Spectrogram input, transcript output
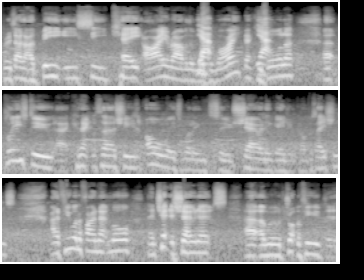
Brilliant. B E C K I rather than Yeah. with the Y. Becki Yeah. Bawler. Uh, please do uh, connect with her. She's always willing to share and engage in conversations. And if you want to find out more, then check the show notes, uh, and we'll drop a few uh, th-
